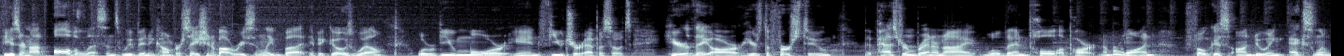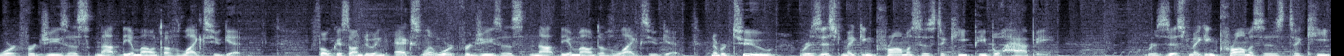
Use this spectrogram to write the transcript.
These are not all the lessons we've been in conversation about recently, but if it goes well, we'll review more in future episodes. Here they are. Here's the first two that Pastor and Brandon and I will then pull apart. Number one, focus on doing excellent work for Jesus, not the amount of likes you get. Focus on doing excellent work for Jesus, not the amount of likes you get. Number two, resist making promises to keep people happy. Resist making promises to keep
